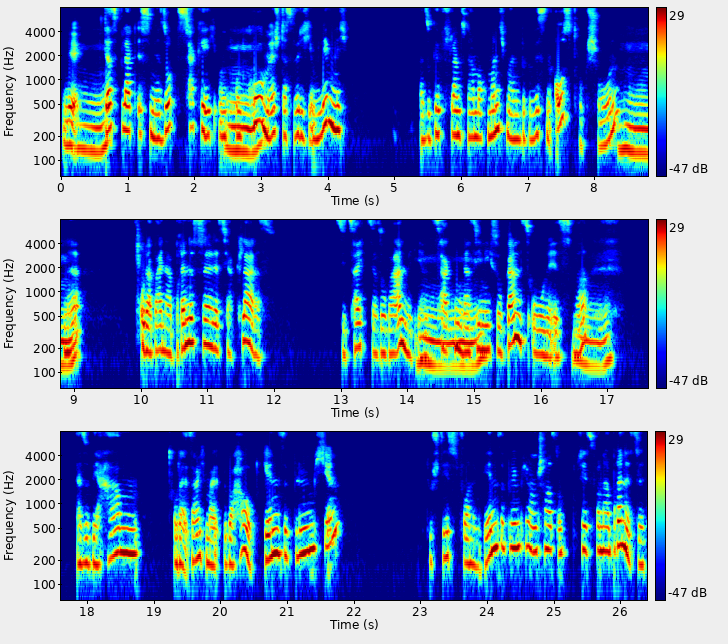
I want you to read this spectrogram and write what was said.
nee, Mhm. das Blatt ist mir so zackig und, und Mhm. komisch, das würde ich im Leben nicht. Also Giftpflanzen haben auch manchmal einen gewissen Ausdruck schon. Mhm. Ne? Oder bei einer Brennnessel ist ja klar, dass sie zeigt es ja sogar an mit ihren Mhm. Zacken, dass sie nicht so ganz ohne ist. Ne? Mhm. Also wir haben, oder sage ich mal überhaupt, Gänseblümchen. Du stehst vor einem Gänseblümchen und schaust und stehst vor einer Brennnessel.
